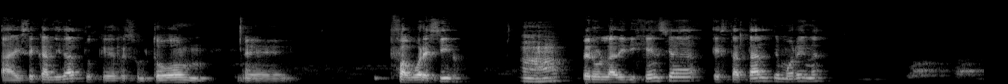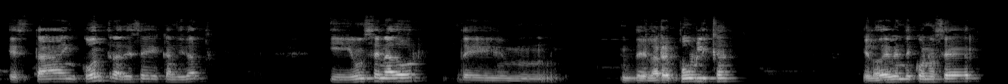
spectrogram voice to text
a ese candidato que resultó eh, favorecido. Pero la dirigencia estatal de Morena está en contra de ese candidato. Y un senador de, de la República, que lo deben de conocer,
